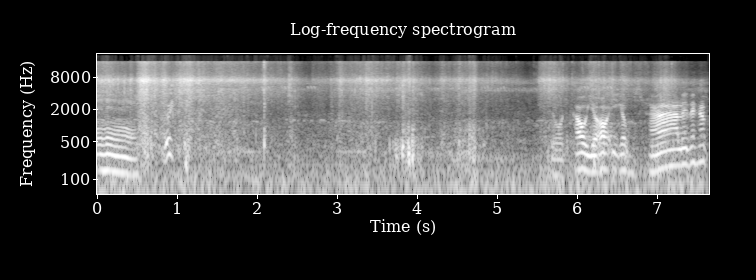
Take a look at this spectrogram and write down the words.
อืมโดดเข้ายออีกครับหาเลยนะครับ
